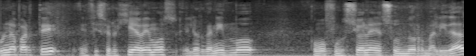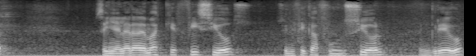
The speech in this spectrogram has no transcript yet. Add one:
Por una parte, en fisiología vemos el organismo cómo funciona en su normalidad. Señalar además que fisios significa función en griego,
